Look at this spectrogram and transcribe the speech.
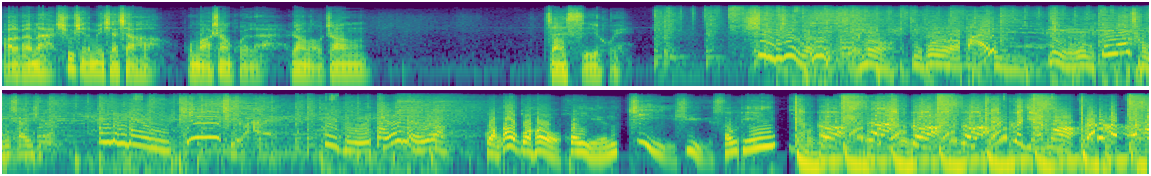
好了，朋友们，休息那么一下下哈，我马上回来，让老张再死一回。信不信由你节目，主播白内容多重筛选，咚咚咚听起来，痛苦都没了。广告过后，欢迎继续收听。严哥，严哥，严哥，严哥节目，严哥节目，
